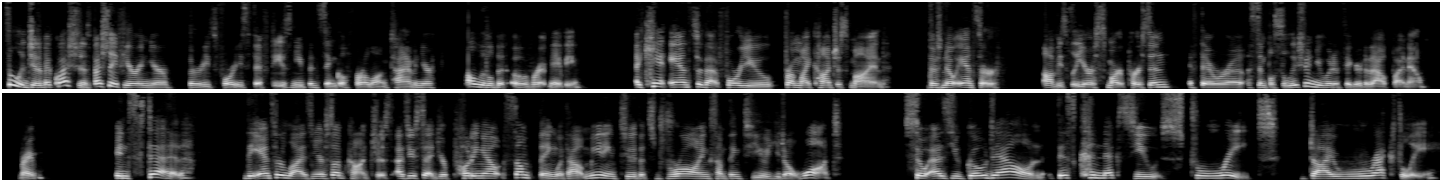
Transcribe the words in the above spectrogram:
It's a legitimate question, especially if you're in your 30s, 40s, 50s, and you've been single for a long time and you're a little bit over it, maybe. I can't answer that for you from my conscious mind. There's no answer. Obviously, you're a smart person. If there were a simple solution, you would have figured it out by now, right? Instead, the answer lies in your subconscious. As you said, you're putting out something without meaning to that's drawing something to you you don't want. So as you go down, this connects you straight directly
